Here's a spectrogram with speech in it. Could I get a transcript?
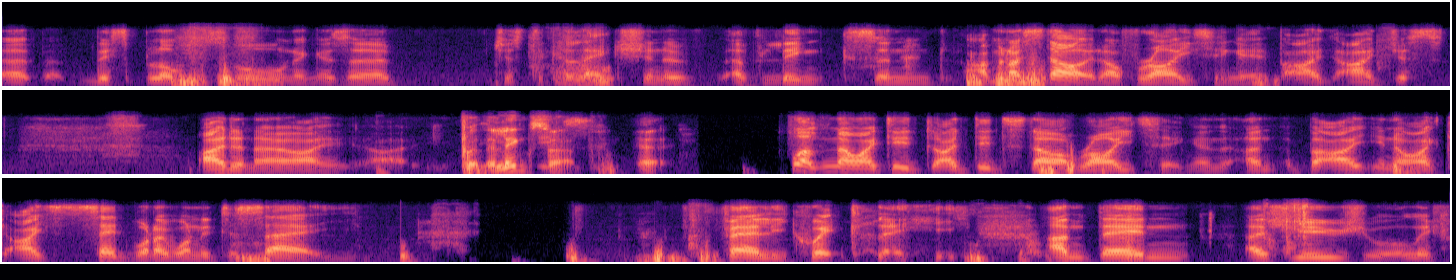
a, this blog this morning as a just a collection of, of links, and I mean, I started off writing it, but I, I just, I don't know, I, I put the links up. Yeah. Well, no, I did, I did start writing, and and but I, you know, I, I said what I wanted to say fairly quickly, and then as usual, if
